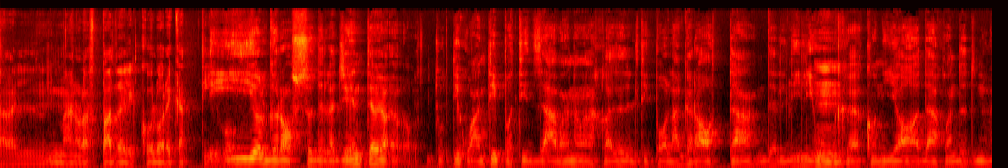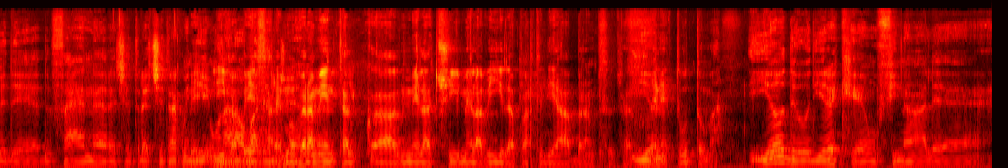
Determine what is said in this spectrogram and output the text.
ha in mano la spada del colore cattivo. Io il grosso della gente, eh, tutti quanti ipotizzavano una cosa del tipo la grotta del, di Luke Mm. con Yoda quando vede The Fenner, eccetera, eccetera. Quindi Beh, una vabbè, roba saremmo veramente al, al mela C, mela V da parte di Abrams. Cioè, Io- bene tutto, ma Io devo dire che è un finale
